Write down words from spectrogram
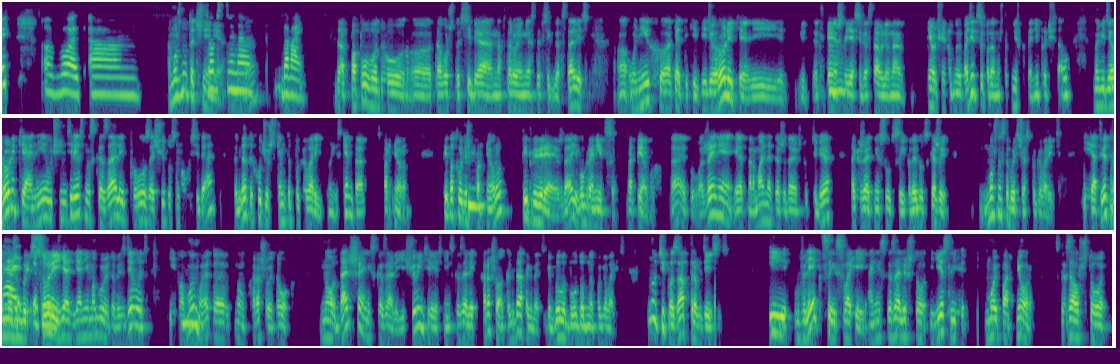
вот. А можно уточнение? Собственно, давай. Да, по поводу э, того, что себя на второе место всегда ставить, э, у них, опять-таки, видеоролики, и это, конечно, я себя ставлю на не очень удобную позицию, потому что книжку-то не прочитал, но видеоролики, они очень интересно сказали про защиту самого себя, когда ты хочешь с кем-то поговорить, ну не с кем-то, а с партнером. Ты подходишь mm-hmm. к партнеру, ты проверяешь, да, его границы, во-первых, да, это уважение, и это нормально, ты ожидаешь, что к тебе также отнесутся и подойдут, скажи, можно с тобой сейчас поговорить? И ответом да, может быть, сори, я, я не могу этого сделать, и, по-моему, mm-hmm. это, ну, хорошо, это ок. Но дальше они сказали еще интереснее, они сказали, хорошо, а когда тогда тебе было бы удобно поговорить? Ну, типа завтра в 10. И в лекции своей они сказали, что если мой партнер сказал, что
